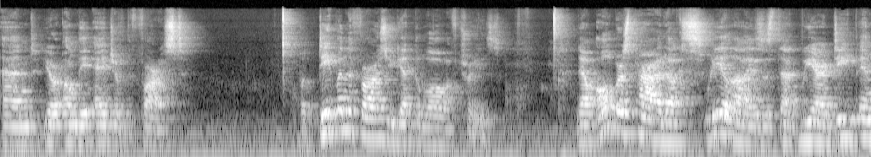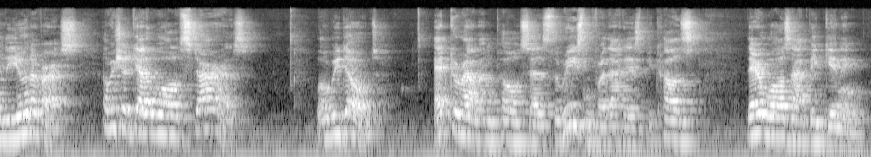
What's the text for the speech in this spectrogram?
and you're on the edge of the forest. But deep in the forest, you get the wall of trees. Now, Olbers' paradox realizes that we are deep in the universe and we should get a wall of stars. Well, we don't. Edgar Allan Poe says the reason for that is because there was a beginning.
